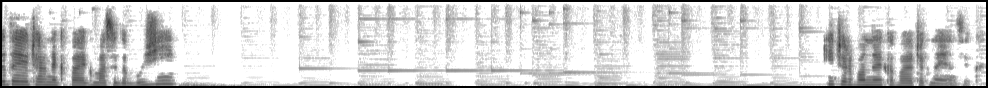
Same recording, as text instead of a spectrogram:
Dodaję czarny kawałek masy do buzi. I czerwony kawałeczek na język.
